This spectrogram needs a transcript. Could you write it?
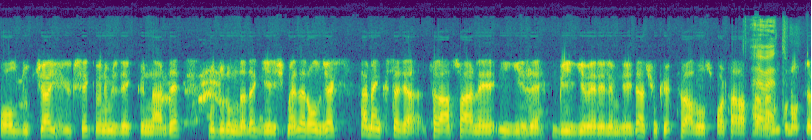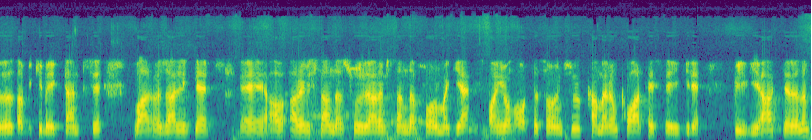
oldukça yüksek. Önümüzdeki günlerde bu durumda da gelişmeler olacak. Hemen kısaca transferle ilgili de bilgi verelim Ceyda. Çünkü Trabzonspor taraftarlarının Evet. bu noktada da tabii ki beklentisi var. Özellikle e, Arabistan'da, Suudi Arabistan'da forma giyen İspanyol orta oyuncusu Cameron Puertes ile ilgili bilgiyi aktaralım.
